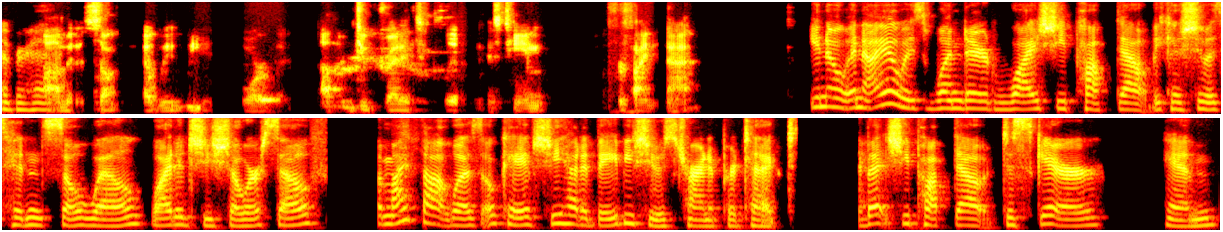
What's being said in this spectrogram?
Of her head. Um, it's something that we we for. But, uh, do credit to Cliff and his team for finding that. You know, and I always wondered why she popped out because she was hidden so well. Why did she show herself? But my thought was okay, if she had a baby she was trying to protect, I bet she popped out to scare him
